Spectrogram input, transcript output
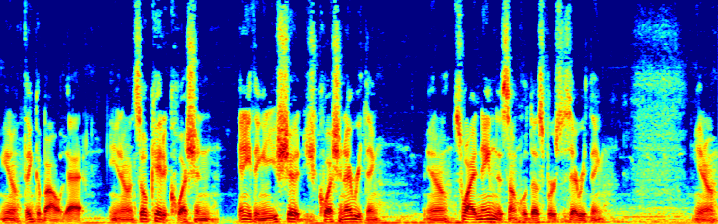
You know, think about that. You know, it's okay to question anything, and you should. You should question everything. You know, that's why I named this Uncle Dust versus everything. You know,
